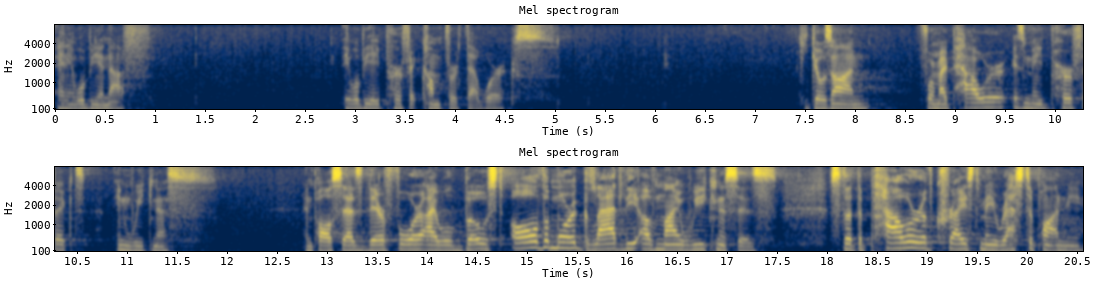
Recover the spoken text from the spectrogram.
and it will be enough. It will be a perfect comfort that works. He goes on, For my power is made perfect in weakness. And Paul says, Therefore, I will boast all the more gladly of my weaknesses so that the power of Christ may rest upon me.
